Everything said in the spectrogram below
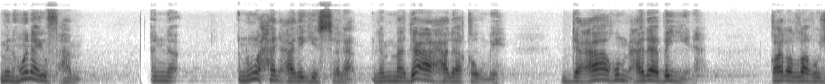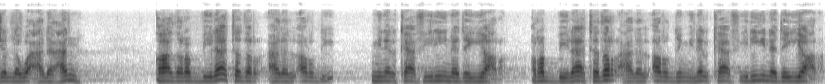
من هنا يفهم أن نوحا عليه السلام لما دعا على قومه دعاهم على بينة. قال الله جل وعلا عنه قال ربي لا تذر على الأرض من الكافرين ديارا. ربي لا تذر على الأرض من الكافرين ديارا.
